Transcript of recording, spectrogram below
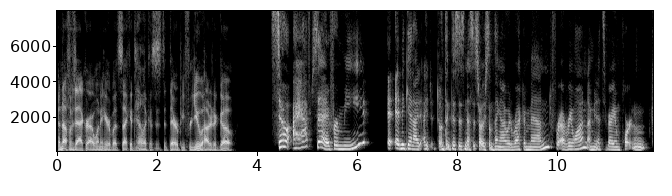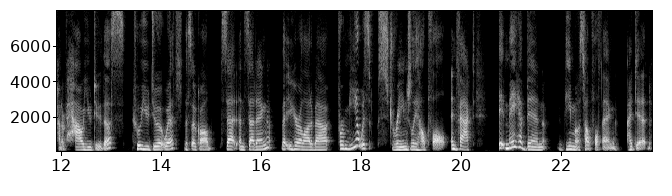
Enough of Dacher. I want to hear about psychedelic assisted therapy for you. How did it go? So I have to say, for me, and again, I, I, don't think this is necessarily something I would recommend for everyone. I mean, it's very important kind of how you do this, who you do it with, the so called set and setting that you hear a lot about. For me, it was strangely helpful. In fact, it may have been the most helpful thing I did.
